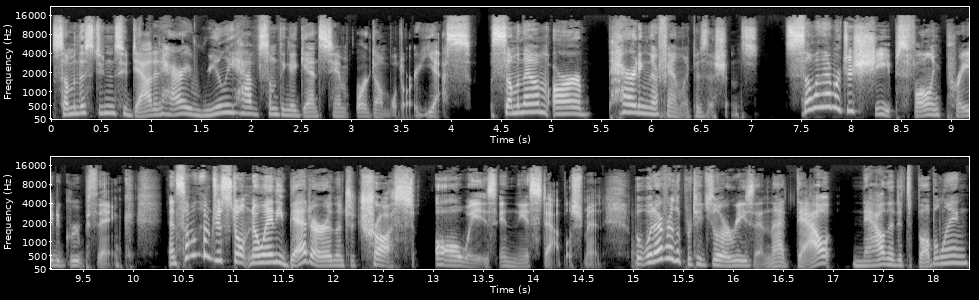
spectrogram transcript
Some of the students who doubted Harry really have something against him or Dumbledore, yes. Some of them are parroting their family positions. Some of them are just sheeps falling prey to groupthink. And some of them just don't know any better than to trust always in the establishment. But whatever the particular reason, that doubt, now that it's bubbling,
